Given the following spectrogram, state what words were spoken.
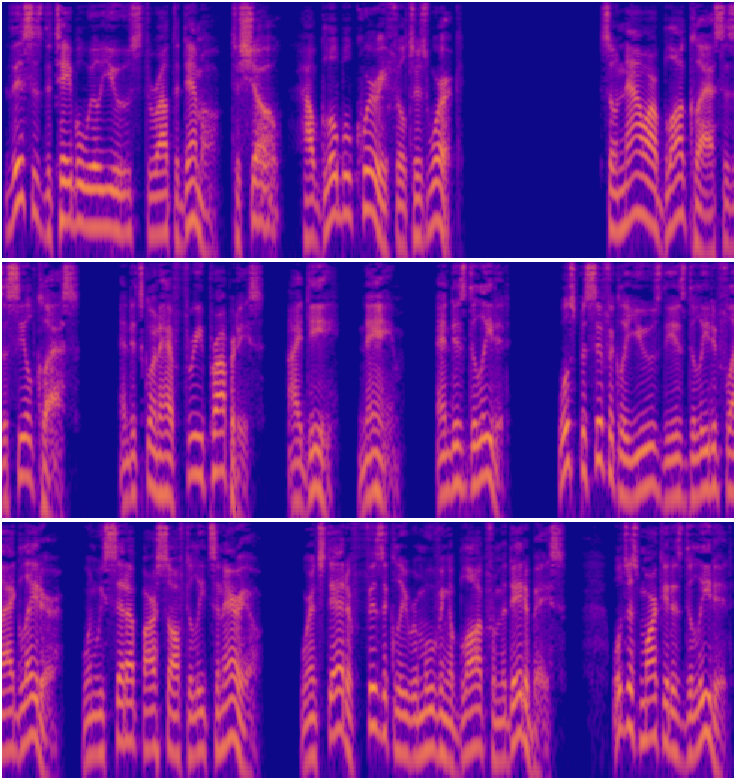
This is the table we'll use throughout the demo to show how global query filters work. So now our blog class is a sealed class, and it's going to have three properties, ID, name, and isDeleted. We'll specifically use the isDeleted flag later when we set up our soft delete scenario, where instead of physically removing a blog from the database, we'll just mark it as deleted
